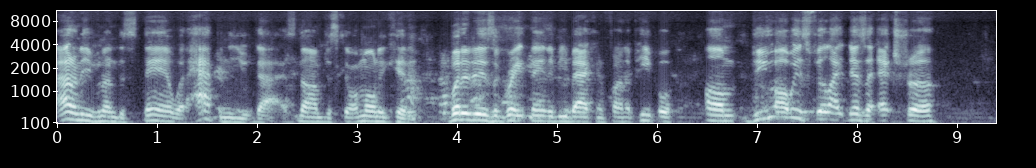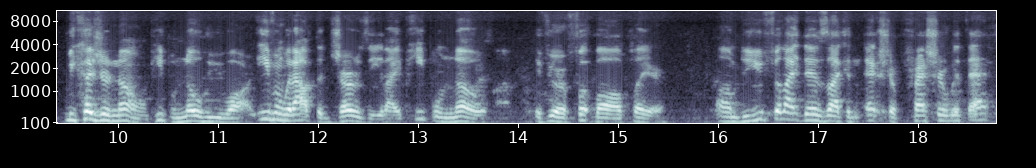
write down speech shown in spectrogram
I don't even understand what happened to you guys. No, I'm just kidding. I'm only kidding. But it is a great thing to be back in front of people. Um, do you always feel like there's an extra because you're known, people know who you are, even without the jersey, like people know if you're a football player. Um, do you feel like there's like an extra pressure with that?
